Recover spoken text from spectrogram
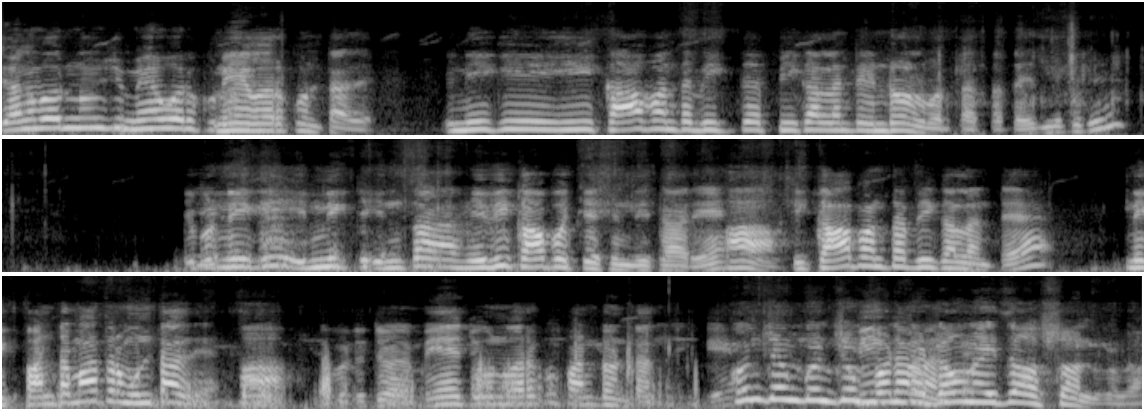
జనవరి నుంచి మే వరకు మే వరకు ఉంటుంది నీకు ఈ కాపు అంతా పీకితే పీకాలంటే ఎన్ని రోజులు పడుతుంది ఎందుకు? ఇప్పుడు నీకు ఇన్ని ఇంత హెవీ కాపు వచ్చేసింది ఈసారి ఈ కాపు అంతా పీకాలంటే నీకు పంట మాత్రం ఉంటుంది. ఇప్పుడు మే జూన్ వరకు పంట ఉంటుంది. కొంచెం కొంచెం పంట? డౌన్ అయితే వస్తుంది కదా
